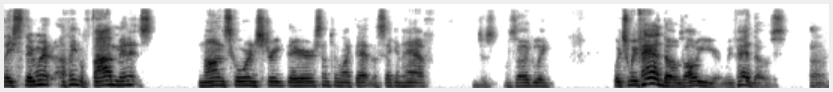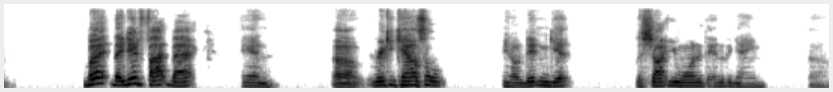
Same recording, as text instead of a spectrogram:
they they went, I think, five minutes non-scoring streak there, something like that in the second half. It just was ugly, which we've had those all year. We've had those, um, but they did fight back, and uh, Ricky Council, you know, didn't get the shot you won at the end of the game. Uh,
